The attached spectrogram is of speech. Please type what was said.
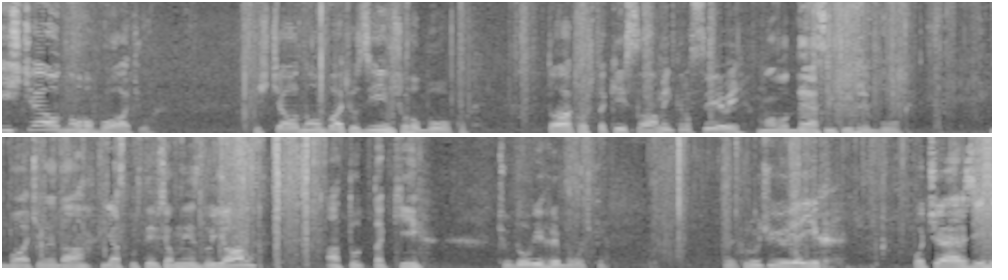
І ще одного бачу. І ще одного бачу з іншого боку. Також такий самий красивий, молодесенький грибок. Бачили, да? Я спустився вниз до яру, а тут такі чудові грибочки. Прикручую я їх по черзі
